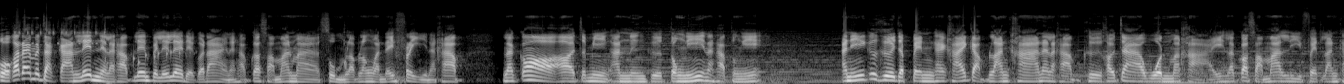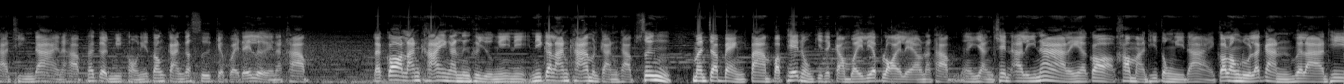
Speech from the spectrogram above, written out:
ตั๋วก็ได้มาจากการเล่นเนี่ยแหละครับเล่นไปเรื่อยๆเดี๋ยวก็ได้นะครับ ก็สามารถมาสุ่มรับรางวัลได้ฟรีนะครับแล้วก็จะมีอีกอันหนึงคือตรงนี้นะครับตรงนี้ อันนี้ก็คือจะเป็นคล้ายๆกับร้านค้านั่นแหละครับ คือเขาจะวนมาขาย แล้วก็สามารถรีเฟซร้านค้าทิ้งได้นะครับ ถ้าเกิดมีของที่ต้องการก็ซื้อเก็บไว้ได้เลยนะครับ แล้วก็ร้านค้าอีกอันหนึ่งคืออยู่นี้นี่นี่ก็ร้านค้าเหมือนกันครับ ซึ่งมันจะแบ่งตามประเภทของกิจกรรมไว้เรียบร้อยแล้วนะครับ อย่างเช่นอารีนาอะไรเงี้ยก็เข้ามาที่ตรงนี้ได้ ก็ลองดูแล้วกัน เวลาที่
